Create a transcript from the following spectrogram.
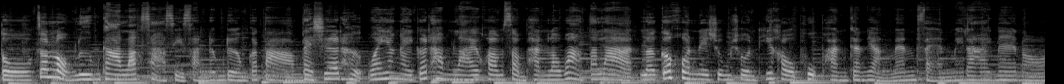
โต จนหลงลืมการรักษาสีสันเดิมๆก็ตาม แต่เชื่อเถอะว่ายังไงก็ทำลายความสัมพันธ์ระหว่างตลาด แล้วก็คนในชุมชนที่เขาผูกพันกันอย่างแน่นแฟนไม่ได้แน่นอน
